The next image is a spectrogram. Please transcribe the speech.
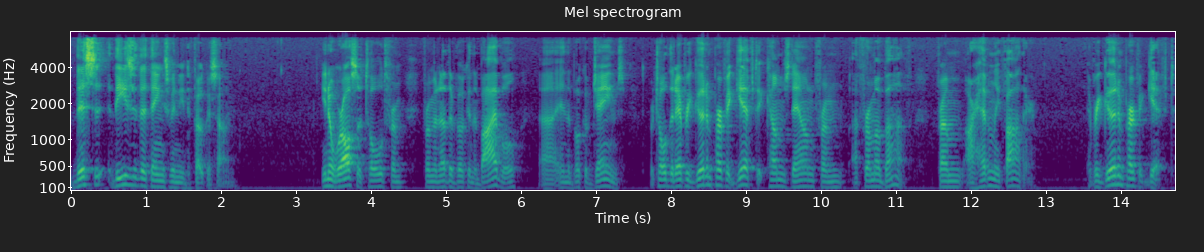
this, these are the things we need to focus on. You know, we're also told from, from another book in the Bible, uh, in the book of James, we're told that every good and perfect gift it comes down from uh, from above, from our heavenly Father. Every good and perfect gift.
